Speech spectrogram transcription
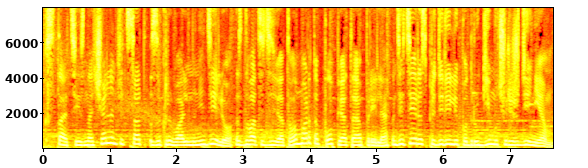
Кстати, изначально детсад закрывали на неделю с 29 марта по 5 апреля. Детей распределили по другим учреждениям.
